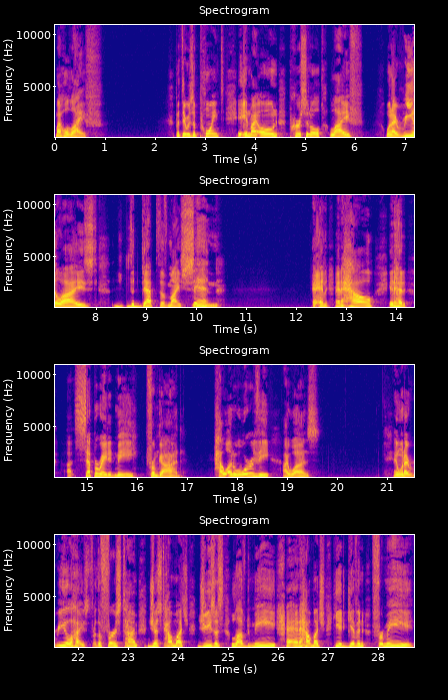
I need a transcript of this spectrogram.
my whole life. But there was a point in my own personal life when I realized the depth of my sin and, and how it had uh, separated me from God, how unworthy I was. And when I realized for the first time just how much Jesus loved me and how much he had given for me,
